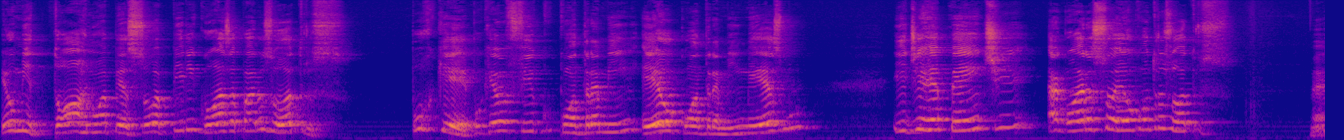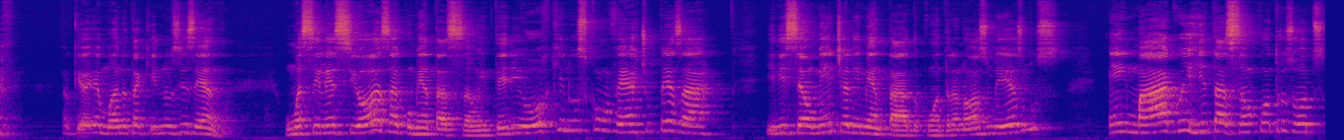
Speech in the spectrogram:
eu me torno uma pessoa perigosa para os outros. Por quê? Porque eu fico contra mim, eu contra mim mesmo, e de repente agora sou eu contra os outros. Né? É o que Emmanuel está aqui nos dizendo. Uma silenciosa argumentação interior que nos converte o pesar, inicialmente alimentado contra nós mesmos, em mágoa e irritação contra os outros.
